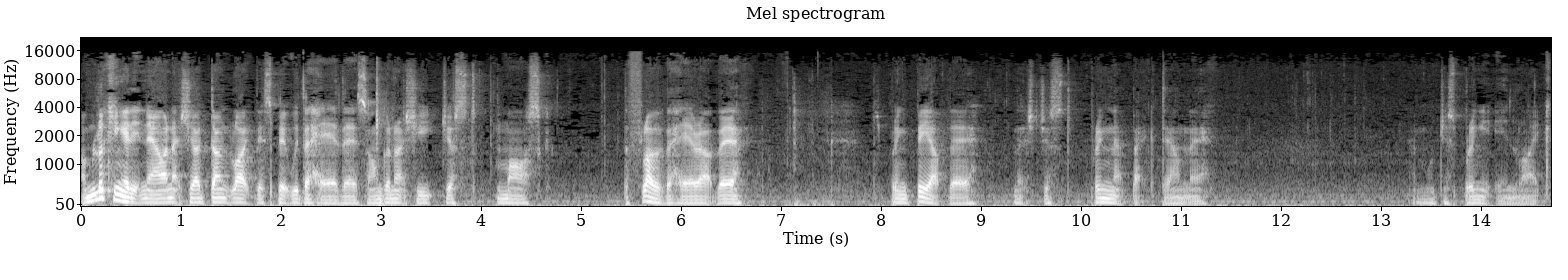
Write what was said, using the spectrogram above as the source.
I'm looking at it now, and actually I don't like this bit with the hair there, so I'm going to actually just mask the flow of the hair out there. Just bring B up there. Let's just bring that back down there. Just bring it in like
